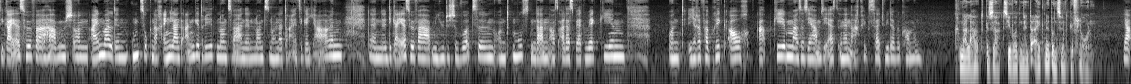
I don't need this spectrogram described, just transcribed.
Die Geiershöfer haben schon einmal den Umzug nach England angetreten, und zwar in den 1930er Jahren. Denn die Geiershöfer haben jüdische Wurzeln und mussten dann aus Allersberg weggehen und ihre Fabrik auch abgeben. Also sie haben sie erst in der Nachkriegszeit wiederbekommen knallhart gesagt, sie wurden enteignet und sind geflohen. Ja,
